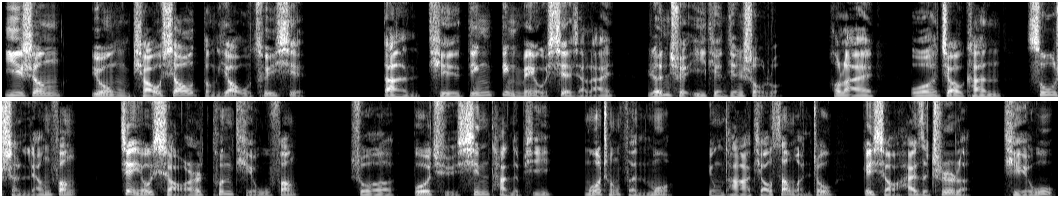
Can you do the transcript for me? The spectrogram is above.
医生用朴硝等药物催泻，但铁钉并没有卸下来，人却一天天瘦弱。后来我校勘《苏沈良方》，见有小儿吞铁物方，说剥取新炭的皮，磨成粉末，用它调三碗粥给小孩子吃了，铁物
